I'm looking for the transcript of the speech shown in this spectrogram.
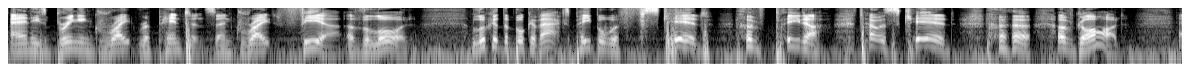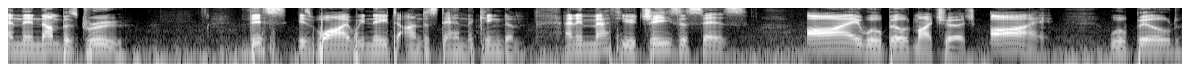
and He's bringing great repentance and great fear of the Lord. Look at the book of Acts. People were scared of Peter, they were scared of God, and their numbers grew. This is why we need to understand the kingdom. And in Matthew, Jesus says, I will build my church. I will build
